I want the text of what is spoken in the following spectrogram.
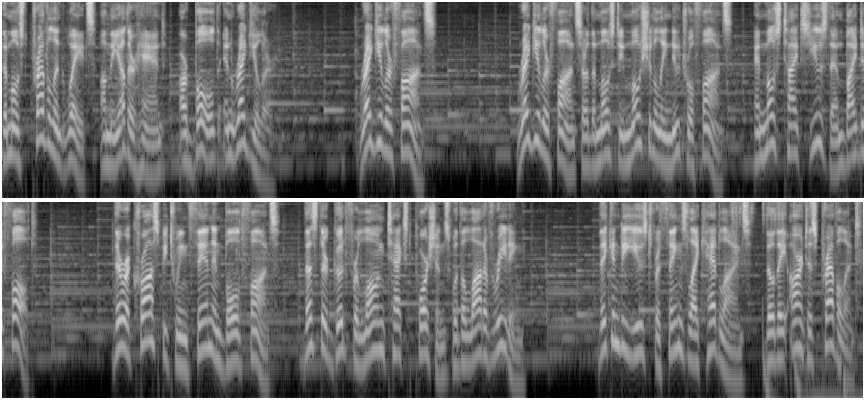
The most prevalent weights, on the other hand, are bold and regular. Regular fonts. Regular fonts are the most emotionally neutral fonts, and most types use them by default. They're a cross between thin and bold fonts, thus they're good for long text portions with a lot of reading. They can be used for things like headlines, though they aren't as prevalent.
